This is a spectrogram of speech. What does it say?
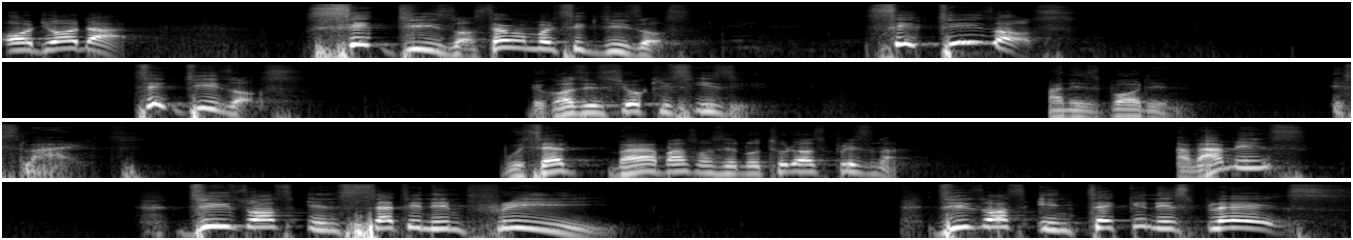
or the other. Seek Jesus. Tell somebody, seek Jesus. Seek Jesus. Seek Jesus. Because his yoke is easy and his burden is light. We said Barabbas was a notorious prisoner. And that means Jesus, in setting him free, Jesus, in taking his place,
